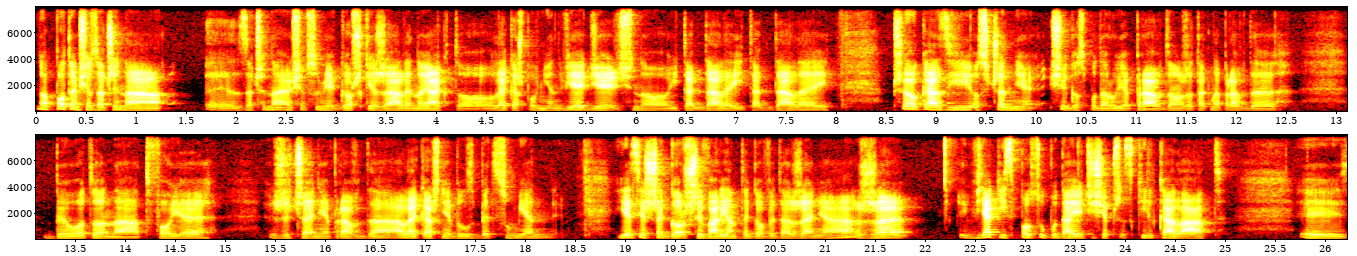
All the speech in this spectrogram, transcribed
No potem się zaczyna y, zaczynają się w sumie gorzkie żale, no jak to lekarz powinien wiedzieć, no i tak dalej, i tak dalej. Przy okazji oszczędnie się gospodaruje prawdą, że tak naprawdę było to na Twoje życzenie, prawda, a lekarz nie był zbyt sumienny. Jest jeszcze gorszy wariant tego wydarzenia, że w jakiś sposób udaje Ci się przez kilka lat yy,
